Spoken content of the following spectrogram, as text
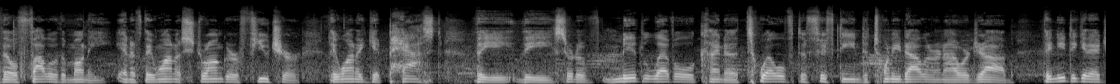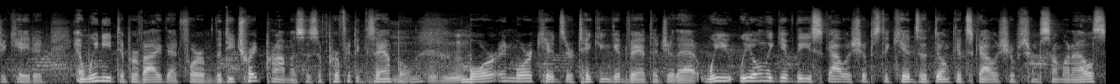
they'll follow the money. And if they want a stronger future they want to get past the the sort of mid-level kind of 12 to 15 to 20 dollar an hour job They need to get educated, and we need to provide that for them. The Detroit Promise is a perfect example. Mm-hmm. More and more kids are taking advantage of that. We we only give these scholarships to kids that don't get scholarships from someone else.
